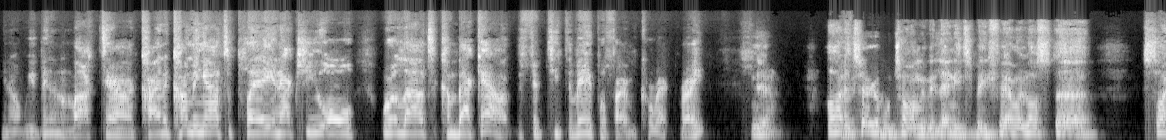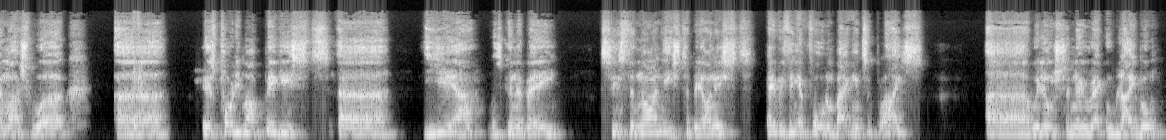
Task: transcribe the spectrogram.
you know, we've been in lockdown, kind of coming out to play, and actually you all were allowed to come back out the 15th of April, if I'm correct, right? Yeah. I had a terrible time with it, Lenny, to be fair. I lost uh, so much work. Uh, it was probably my biggest uh, year was going to be since the 90s, to be honest. Everything had fallen back into place. Uh, we launched a new record label,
